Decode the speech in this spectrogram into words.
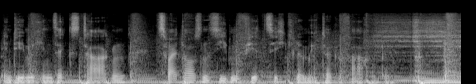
in dem ich in sechs Tagen 2047 Kilometer gefahren bin.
